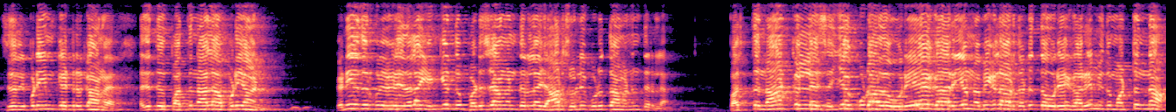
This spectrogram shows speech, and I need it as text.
சிலர் இப்படியும் கேட்டிருக்காங்க. அது பத்து நாள் அப்படியான் கணியத்திற்குரிய இதெல்லாம் எங்கேருந்து படிச்சாங்கன்னு தெரியல யார் சொல்லி கொடுத்தாங்கன்னு தெரியல. பத்து நாட்கள்ல செய்யக்கூடாத ஒரே காரியம் நபிகளார் தடுத்த ஒரே காரியம் இது மட்டும்தான்.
